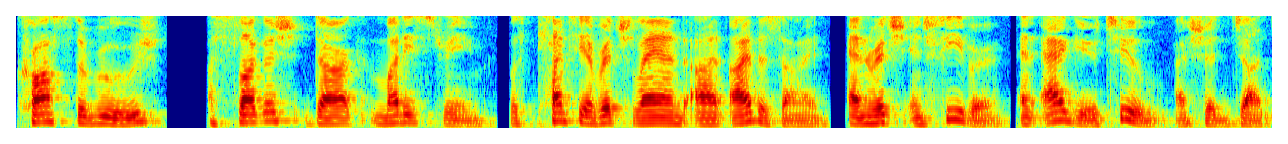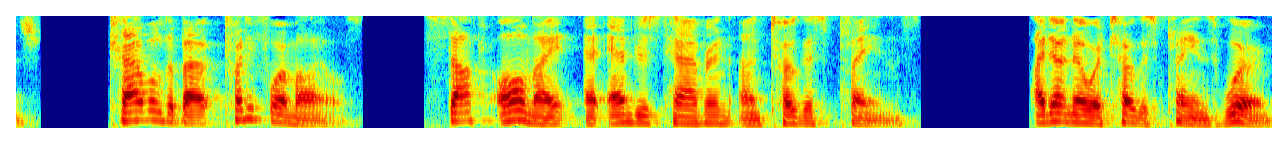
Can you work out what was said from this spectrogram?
crossed the Rouge, a sluggish, dark, muddy stream with plenty of rich land on either side, and rich in fever and ague too, I should judge. Traveled about 24 miles. Stopped all night at Andrew's Tavern on Togus Plains. I don't know where Togus Plains were,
